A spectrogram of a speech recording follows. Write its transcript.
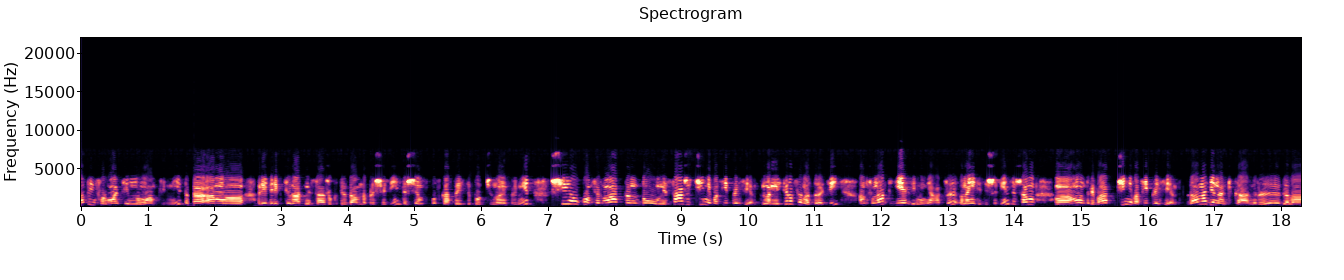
Alte informații nu am primit. Am uh, redirecționat mesajul către doamna președinte și am spus că asta este tot ce noi am primit și au confirmat în două mesaje cine va fi prezent. La Ministerul Sănătății am sunat ieri dimineață, înainte de ședință, și am, am întrebat cine va fi prezent. Doamna din anticameră, de la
